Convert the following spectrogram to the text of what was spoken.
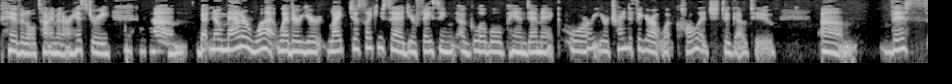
pivotal time in our history. Mm-hmm. Um, but no matter what, whether you're like, just like you said, you're facing a global pandemic or you're trying to figure out what college to go to, um, this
